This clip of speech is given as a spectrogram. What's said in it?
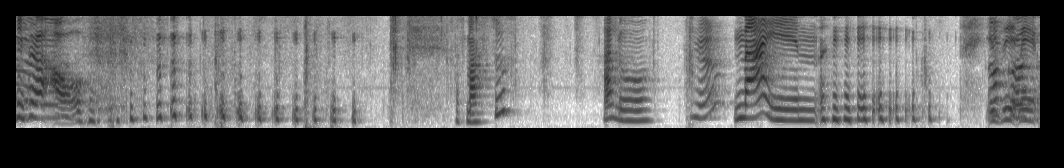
Hör auf. Was machst du? Hallo. Ja? Nein. Ihr Oh seht, nee,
